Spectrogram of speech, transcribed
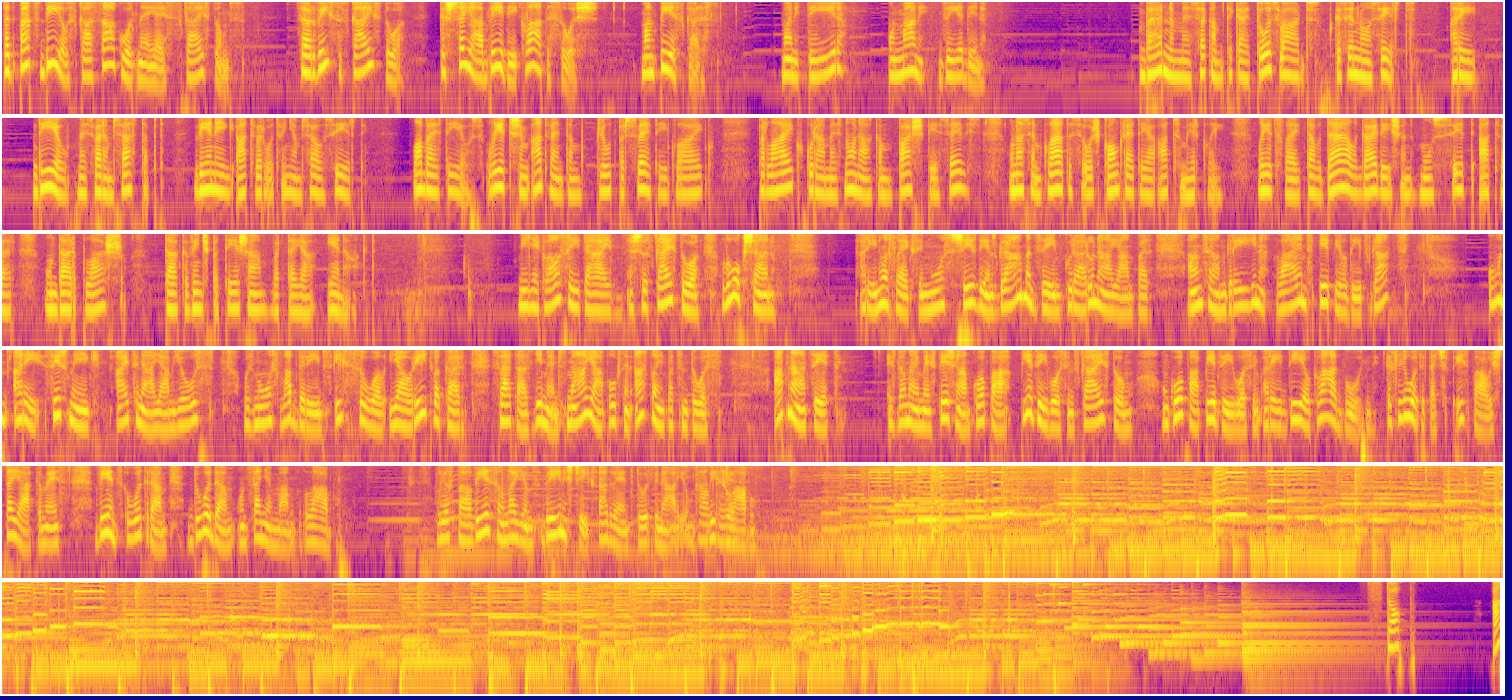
Tad pats Dievs, kā sākotnējais skaistums, caur visu skaisto kas šajā brīdī klātesošs, man pieskaras, mani tīra un mani dziedina. Bērnam mēs sakam tikai tos vārdus, kas ir no sirds. Arī Dievu mēs varam sastapt, vienīgi atverot viņam savu sirdi. Labais Dievs, liet šim adventam kļūt par svētīgu laiku, par laiku, kurā mēs nonākam paši pie sevis un esam klātesoši konkrētajā acu mirklī. Liec, lai tava dēla gaidīšana mūsu sirdi atver un dara plašu, tā ka viņš patiešām var tajā ienākt. Mīļie klausītāji, ar šo skaisto lūkšanu arī noslēgsim mūsu šīs dienas grāmatzīmi, kurā runājām par Anselma Grīna laimes piepildīts gads, un arī sirsnīgi aicinājām jūs uz mūsu labdarības izsoli jau rītvakar Svētās ģimenes mājā, pulksten 18. Atnāciet! Es domāju, mēs tiešām kopā piedzīvosim skaistumu un kopā piedzīvosim arī Dieva klātbūtni, kas ļoti taču izpaužas tajā, ka mēs viens otram dodam un saņemam labu. Lielas paldies un lai jums brīnišķīgs adventa turpinājums! Paldies. Visu labu!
